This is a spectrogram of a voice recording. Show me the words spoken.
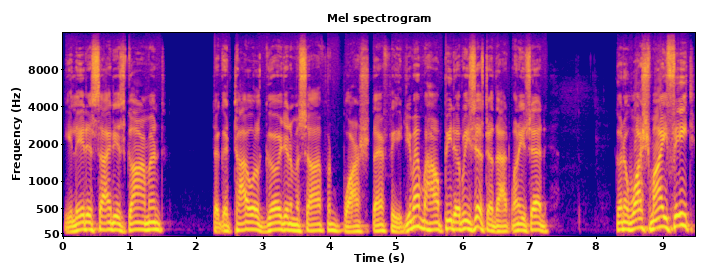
he laid aside his garment, took a towel, girded himself, and washed their feet. You remember how Peter resisted that when he said, Going to wash my feet?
